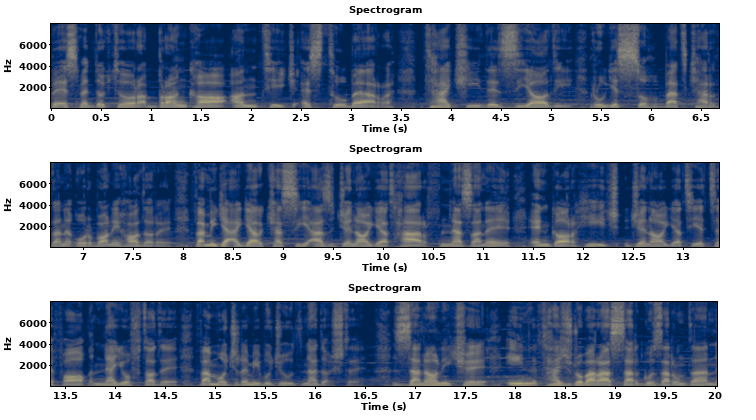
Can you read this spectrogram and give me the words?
به اسم دکتر برانکا آنتیک استوبر تاکید زیادی روی صحبت کردن قربانی ها داره و میگه اگر کسی از جنایت حرف نزنه انگار هیچ جنایتی اتفاق نیفتاده و مجرمی وجود نداشته. زنانی که این تجربه را از سر گذروندن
